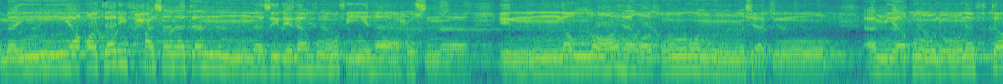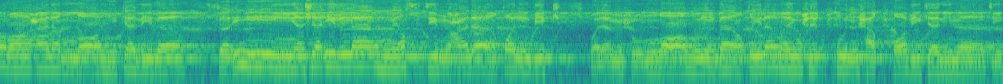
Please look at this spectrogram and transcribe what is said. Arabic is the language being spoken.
ومن يقترف حسنة نزد له فيها حسنا. إن الله غفور شكور. أم يقولون افترى على الله كذبا. فإن يشأ الله يختم على قلبك. ويمحو الله الباطل ويحق الحق بكلماته.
